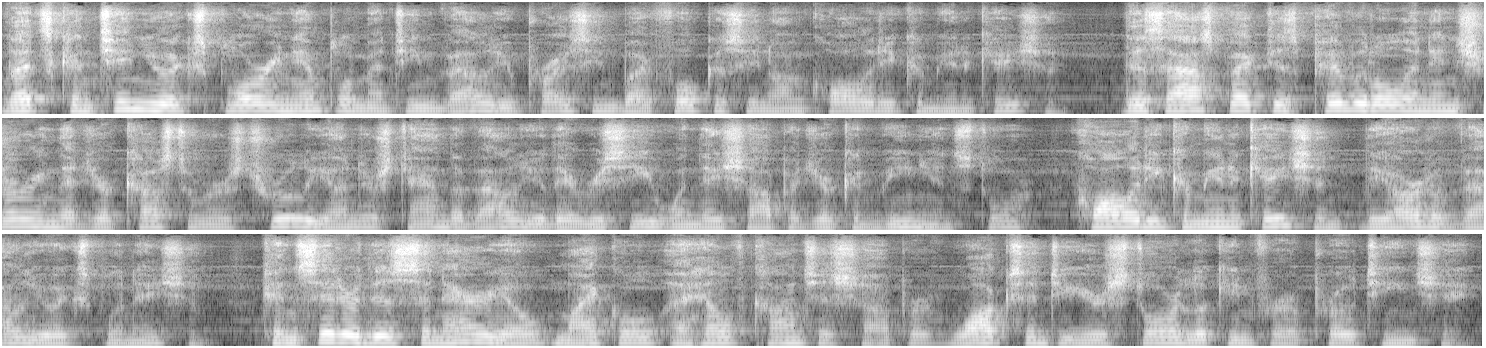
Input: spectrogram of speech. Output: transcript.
Let's continue exploring implementing value pricing by focusing on quality communication. This aspect is pivotal in ensuring that your customers truly understand the value they receive when they shop at your convenience store. Quality communication, the art of value explanation. Consider this scenario Michael, a health conscious shopper, walks into your store looking for a protein shake.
